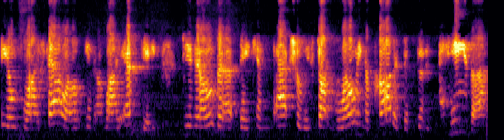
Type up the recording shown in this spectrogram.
fields lie fallow, you know, lie empty you know, that they can actually start growing a product that's going to pay them.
